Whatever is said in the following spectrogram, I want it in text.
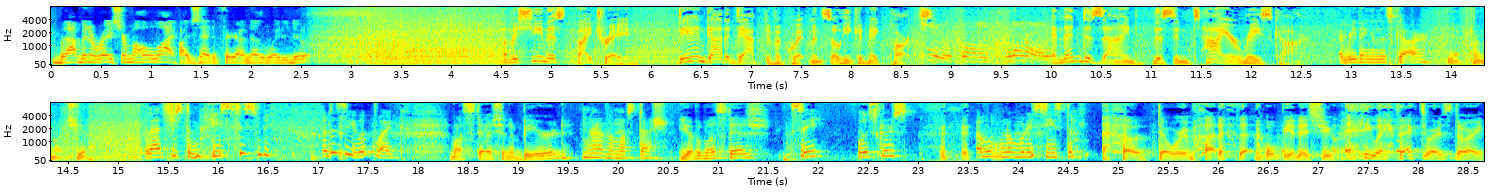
But I've been a racer my whole life. I just had to figure out another way to do it. A machinist by trade, Dan got adaptive equipment so he could make parts. And then designed this entire race car. Everything in this car? Yeah, pretty much, yeah. That just amazes me. What does he look like? mustache and a beard. I have a mustache. You have a mustache? See? Whiskers. I hope nobody sees them. Oh, don't worry about it. That won't be an issue. Anyway, back to our story.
